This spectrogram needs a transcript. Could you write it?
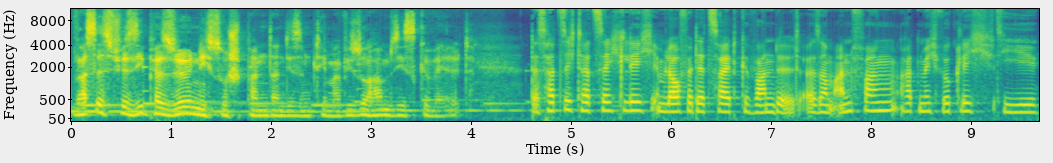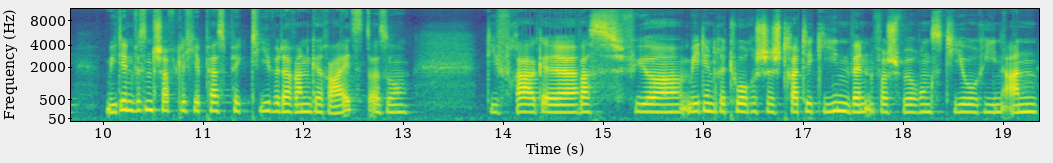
Was ist für Sie persönlich so spannend an diesem Thema? Wieso haben Sie es gewählt? Das hat sich tatsächlich im Laufe der Zeit gewandelt. Also am Anfang hat mich wirklich die medienwissenschaftliche Perspektive daran gereizt. Also die Frage, was für medienrhetorische Strategien wenden Verschwörungstheorien an,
